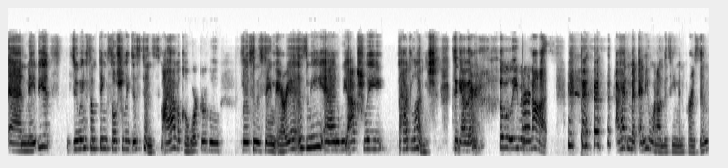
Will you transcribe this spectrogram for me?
and maybe it's doing something socially distanced. I have a coworker who lives in the same area as me, and we actually had lunch together, believe it or not. I hadn't met anyone on the team in person.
